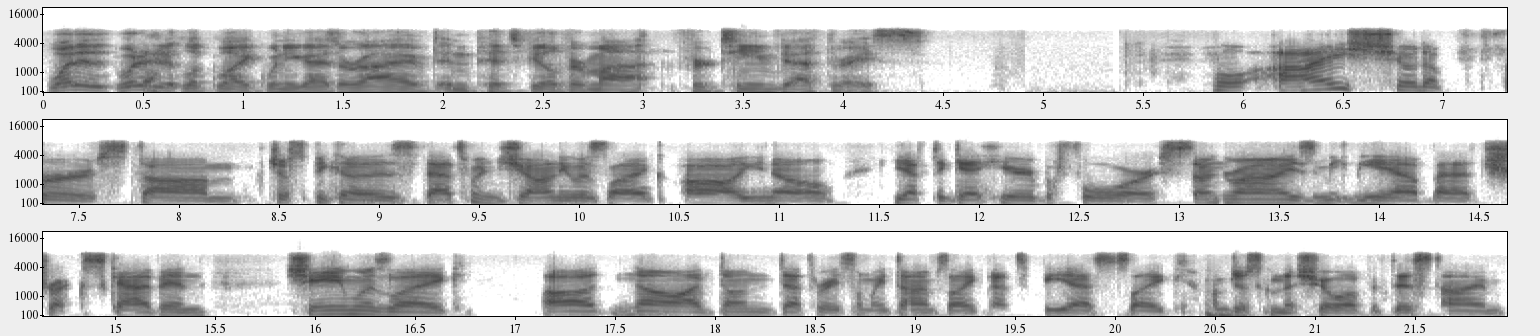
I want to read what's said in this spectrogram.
what is what did it look like when you guys arrived in Pittsfield, Vermont, for Team Death Race? Well, I showed up first um, just because that's when Johnny was like, oh, you know, you have to get here before sunrise, meet me up at Shrek's cabin. Shane was like, uh, no, I've done Death Race so many times. Like, that's BS. Like, I'm just going to show up at this time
